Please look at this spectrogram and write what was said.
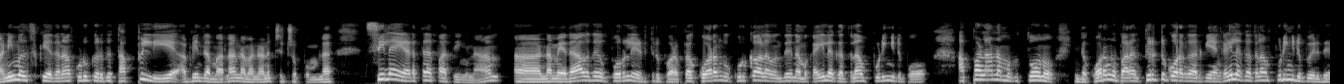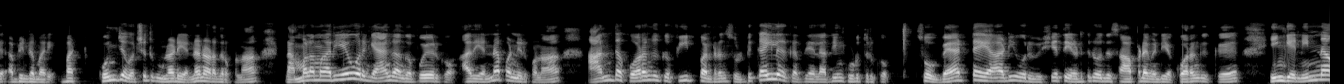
அனிமல்ஸ்க்கு எதனா கொடுக்கறது தப்பு இல்லையே அப்படின்ற மாதிரிலாம் நம்ம நினச்சிட்டு இருப்போம்ல சில இடத்துல பார்த்தீங்கன்னா நம்ம ஏதாவது பொருளை எடுத்துகிட்டு போகிறப்ப குரங்கு குறுக்கால வந்து நம்ம கையில் கத்தெல்லாம் பிடுங்கிட்டு போவோம் அப்போல்லாம் நமக்கு தோணும் இந்த குரங்கு பாரு திருட்டு குரங்கா இருக்குது என் கையில் கத்தெல்லாம் பிடுங்கிட்டு போயிடுது அப்படின்ற மாதிரி. பட் கொஞ்சம் வருஷத்துக்கு முன்னாடி என்ன நடந்திருக்கும்னா நம்மள மாதிரியே ஒரு கேங் அங்கே போயிருக்கும். அது என்ன பண்ணிருக்கோம்னா அந்த குரங்குக்கு ஃபீட் பண்றேன்னு சொல்லிட்டு கையில இருக்கிறது எல்லாத்தையும் கொடுத்துருக்கும். ஸோ வேட்டையாடி ஒரு விஷயத்தை எடுத்துட்டு வந்து சாப்பிட வேண்டிய குரங்குக்கு இங்க நின்னா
